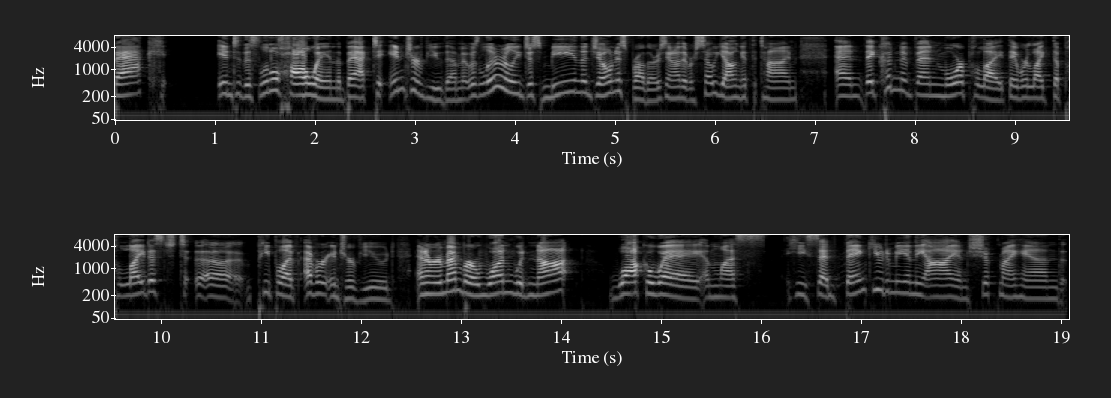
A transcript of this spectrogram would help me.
back into this little hallway in the back to interview them. It was literally just me and the Jonas brothers. You know, they were so young at the time, and they couldn't have been more polite. They were like the politest uh, people I've ever interviewed. And I remember one would not walk away unless he said thank you to me in the eye and shook my hand.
